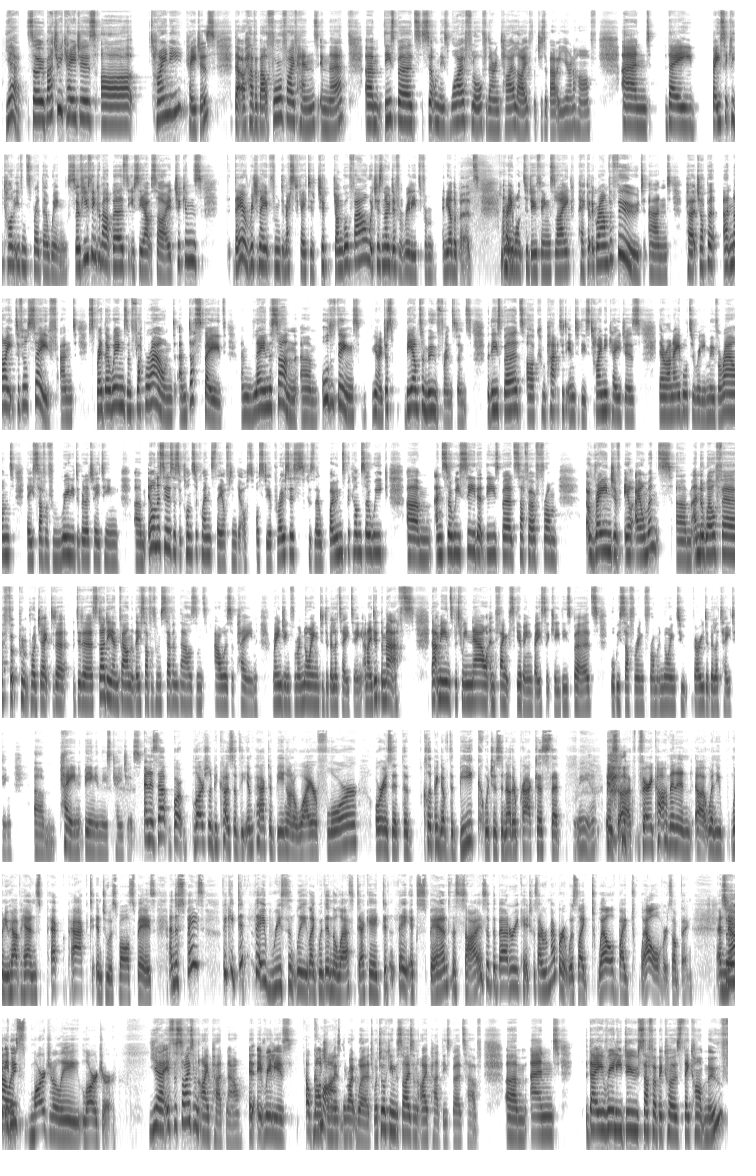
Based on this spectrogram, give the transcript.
Yeah. So battery cages are tiny cages that have about four or five hens in there. Um, these birds sit on these wire floor for their entire life, which is about a year and a half, and they basically can't even spread their wings. So if you think about birds that you see outside, chickens they originate from domesticated jungle fowl, which is no different really from any other birds. And right. they want to do things like peck at the ground for food and perch up at, at night to feel safe and spread their wings and flap around and dust bathe and lay in the sun. Um, all the things, you know, just be able to move, for instance. But these birds are compacted into these tiny cages. They're unable to really move around. They suffer from really debilitating um, illnesses as a consequence. They often get osteoporosis because their bones become so weak. Um, and so we see that these birds suffer from a range of ailments. Um, and the Welfare Footprint Project did a, did a study and found that they suffer from 7,000 hours of pain, ranging from annoying to debilitating. And I did the maths. That means between now and Thanksgiving, basically, these birds will be suffering from annoying to very debilitating um, pain being in these cages. And is that bar- largely because of the impact of being on a wire floor, or is it the clipping of the beak, which is another practice that yeah. is uh, very common and uh, when you when you have hens peck, packed into a small space and the space Vicki, didn't they recently, like within the last decade, didn't they expand the size of the battery cage? Because I remember it was like 12 by 12 or something. And so now it it's is, marginally larger. Yeah, it's the size of an iPad now. It, it really is. Oh, marginal on. is the right word. We're talking the size of an iPad these birds have. Um, and they really do suffer because they can't move.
